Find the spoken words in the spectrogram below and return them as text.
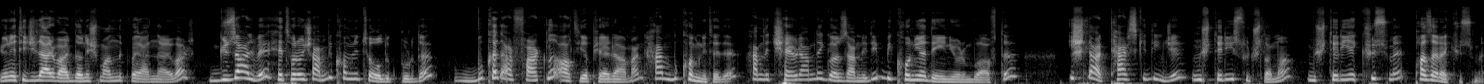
Yöneticiler var, danışmanlık verenler var. Güzel ve heterojen bir komünite olduk burada. Bu kadar farklı altyapıya rağmen hem bu komünitede hem de çevremde gözlemlediğim bir konuya değiniyorum bu hafta. İşler ters gidince müşteriyi suçlama, müşteriye küsme, pazara küsme.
